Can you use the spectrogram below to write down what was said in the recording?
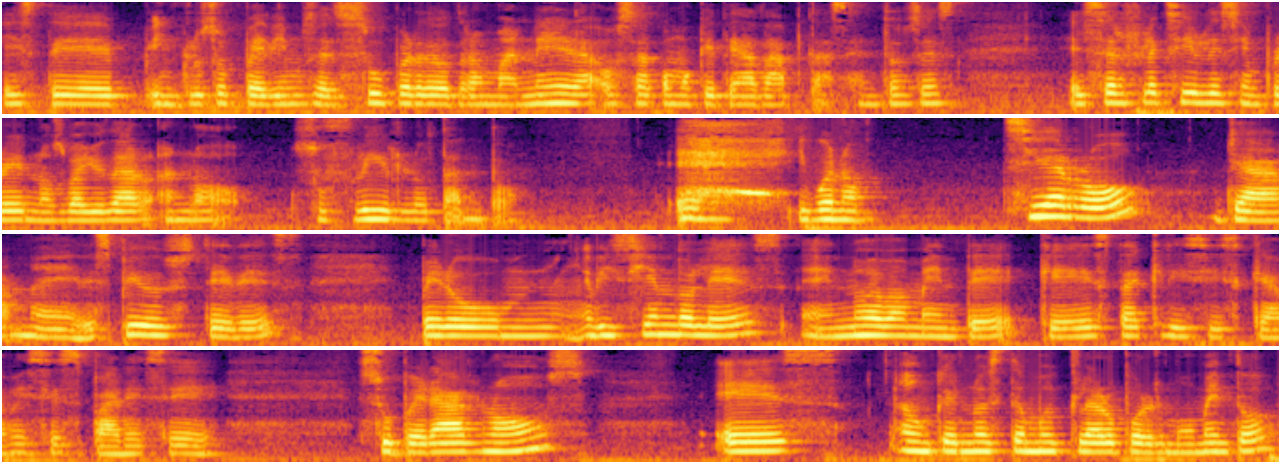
este, incluso pedimos el súper de otra manera, o sea, como que te adaptas. Entonces, el ser flexible siempre nos va a ayudar a no sufrirlo tanto. Eh, y bueno, cierro, ya me despido de ustedes, pero mm, diciéndoles eh, nuevamente que esta crisis que a veces parece superarnos es aunque no esté muy claro por el momento,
